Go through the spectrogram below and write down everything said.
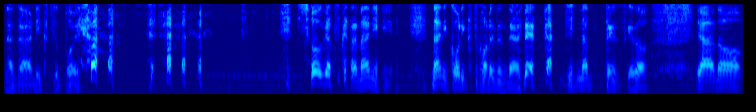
なんか理屈っぽい。正月から何何こりくつこねてんだよみたいな感じになってるんですけど。いやあの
